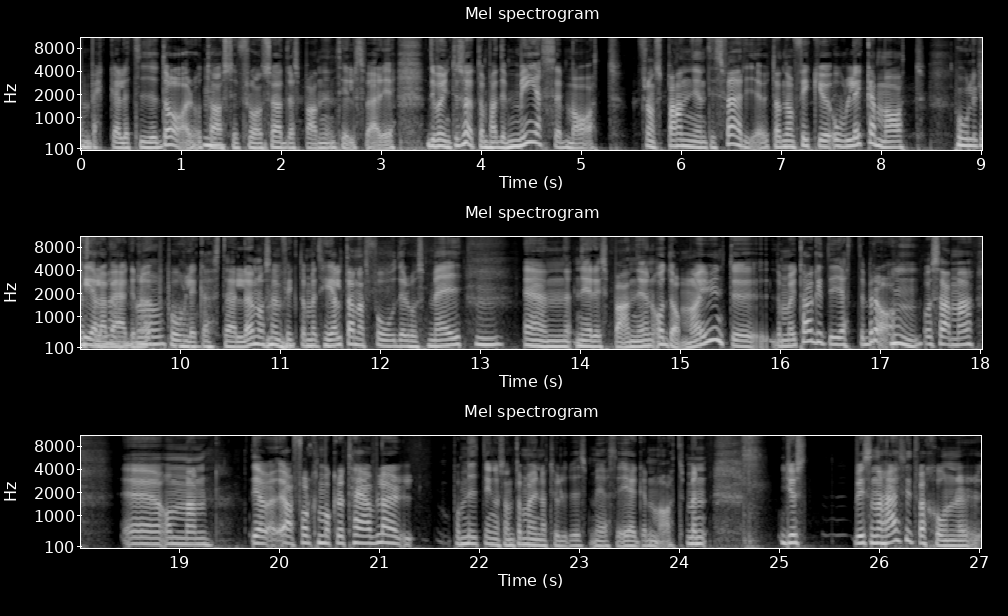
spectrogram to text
en vecka eller tio dagar att ta sig från södra Spanien till Sverige. Det var inte så att de hade med sig mat från Spanien till Sverige, utan de fick ju olika mat olika hela ställen. vägen Ja. upp på olika ställen och sen fick de ett helt annat foder hos mig Mm. än nere i Spanien och de har ju, inte, de har ju tagit det jättebra. Mm. Och samma eh, om man, ja, ja, folk som åker och tävlar på meeting och sånt, de har ju naturligtvis med sig egen mat. Men just vid sådana här situationer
